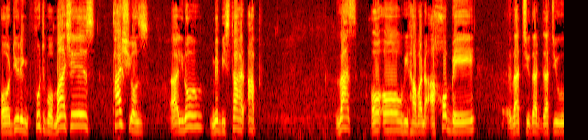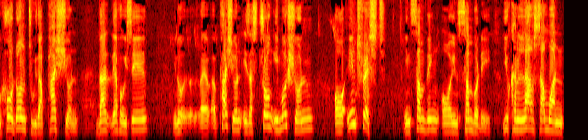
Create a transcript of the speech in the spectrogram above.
or during football matches. Passions, uh, you know, may be stirred up. Thus, or, or we have an, a hobby that you that, that you hold on to with a passion. That therefore we say, you know, uh, a passion is a strong emotion or interest in something or in somebody. You can love someone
